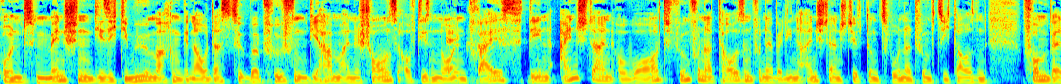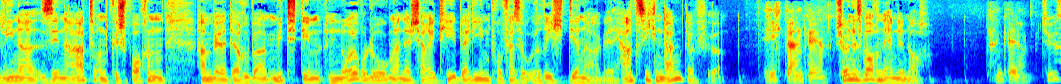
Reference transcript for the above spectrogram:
Und Menschen, die sich die Mühe machen, genau das zu überprüfen, die haben eine Chance auf diesen neuen Exakt. Preis, den Einstein Award, 500.000 von der Berliner Einstein Stiftung, 250.000 vom Berliner Senat. Und gesprochen haben wir darüber mit dem Neurologen an der Charité Berlin, Professor Ulrich Dirnagel. Herzlichen Dank dafür. Ich danke. Schönes Wochenende noch. Danke. Tschüss.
